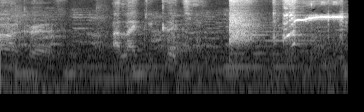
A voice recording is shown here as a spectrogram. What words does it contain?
Minecraft. I like it cause you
